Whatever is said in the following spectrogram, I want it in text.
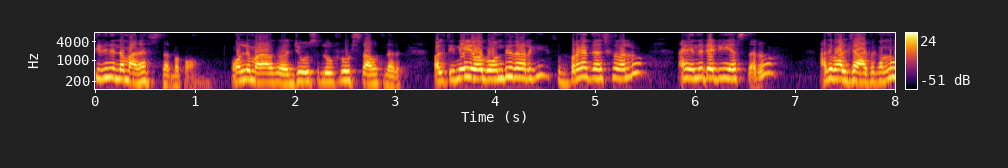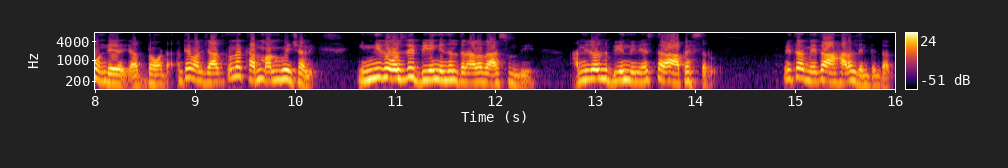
తిని తిన్న మానేస్తున్నారు పాపం. ఓన్లీ మన జ్యూస్లు ఫ్రూట్స్ తాగుతున్నారు. వాళ్ళు తినే యోగం ఉంది కదా వాళ్ళకి శుభ్రంగా తెలుసుకునే వాళ్ళు ఆయన ఎందుకు డైటింగ్ చేస్తారు అది వాళ్ళ జాతకంలో ఉండే అర్థం అంట అంటే వాళ్ళ జాతకంలో కర్మ అనుభవించాలి. ఇన్ని రోజులే బియ్యం గింజలు తినాలని రాసింది అన్ని రోజులు బియ్యం తినేస్తే ఆపేస్తారు. మిగతా మిగతా ఆహారాలు తింటుంటారు.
